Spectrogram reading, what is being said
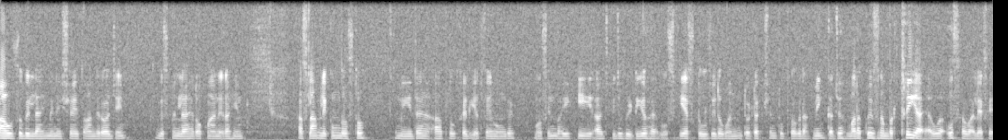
आउज़बिल्लिमिनशैतानरजीम बसमीम अस्सलाम वालेकुम दोस्तों। उम्मीद है आप लोग खैरियत से होंगे। मोहसिन भाई की आज की जो वीडियो है, वो C F two zero one introduction to programming का जो हमारा क्विज़ नंबर थ्री आया हुआ, उस हवाले से।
